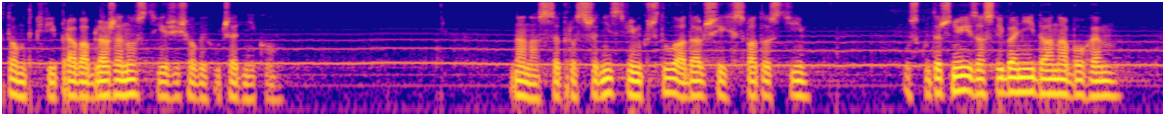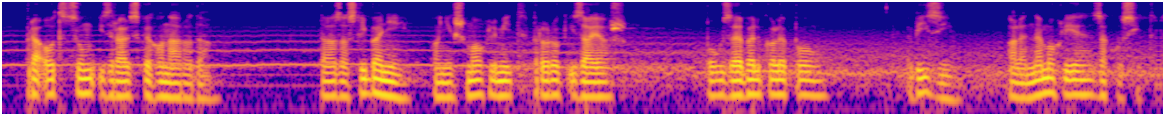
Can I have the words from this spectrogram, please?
W tom tkwi prawa blażenost Ježíšových uczedników. Na nas se prostřednictvím krztu a dalszych swatosti uskuteczniuje zaslíbení dána Bohem praotcům izraelského národa. Ta zaslíbení, o nichž mohl mít prorok Izajasz, pouze velkolepou wizji, ale nemohl je zakusit.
